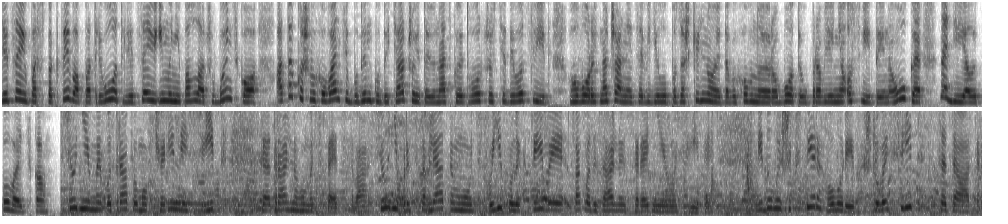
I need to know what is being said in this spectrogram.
ліцею Перспектива, Патріот, ліцею імені Павла Чубинського, а також вихованці будинку дитячої та юнацької творчості Дивоцвіт, говорить начальниця відділу позашкільної та виховної роботи управління освіти і науки Надія Липовецька. Сьогодні ми потрапимо в чарівний світ театрального мистецтва. Сьогодні представлятимуть свої колективи заклади загальної середньої освіти. Відомий Шекспір говорив, що весь світ це театр,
